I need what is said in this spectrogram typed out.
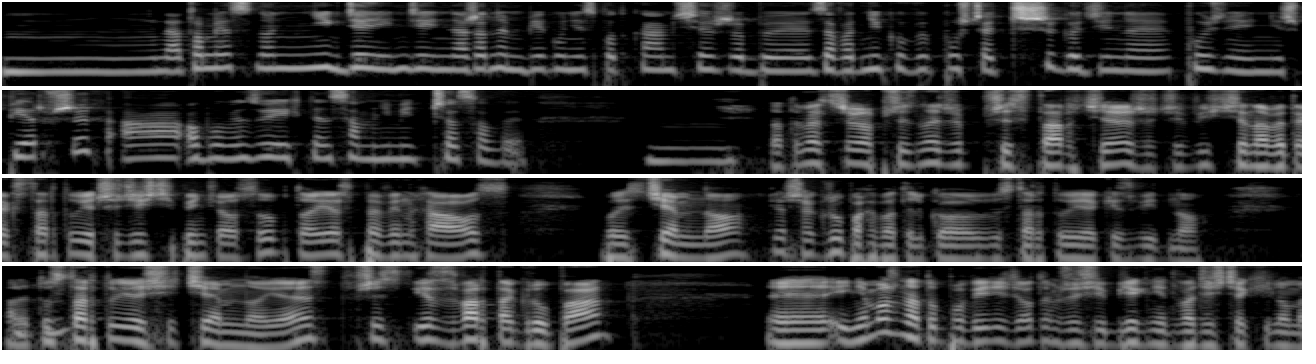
Mm, natomiast no, nigdzie indziej na żadnym biegu nie spotkałam się, żeby zawodników wypuszczać trzy godziny później niż pierwszych, a obowiązuje ich ten sam limit czasowy. Mm. Natomiast trzeba przyznać, że przy starcie rzeczywiście nawet jak startuje 35 osób, to jest pewien chaos, bo jest ciemno. Pierwsza grupa chyba tylko startuje, jak jest widno. Ale tu mhm. startuje się ciemno jest, jest zwarta grupa I nie można tu powiedzieć o tym, że się biegnie 20 km,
